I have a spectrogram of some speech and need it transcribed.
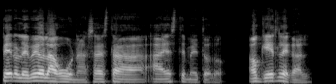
pero le veo lagunas a, esta, a este método, aunque es legal.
